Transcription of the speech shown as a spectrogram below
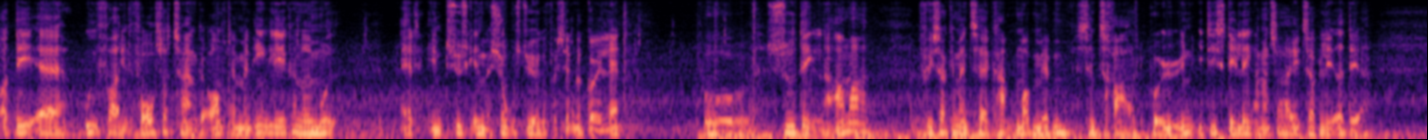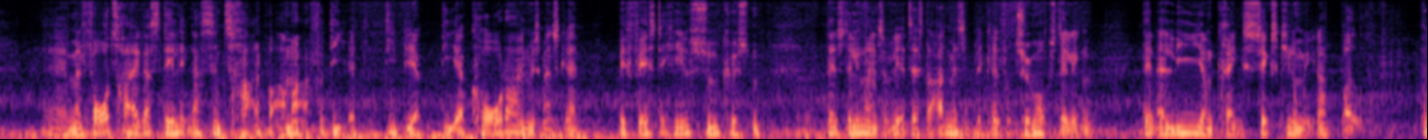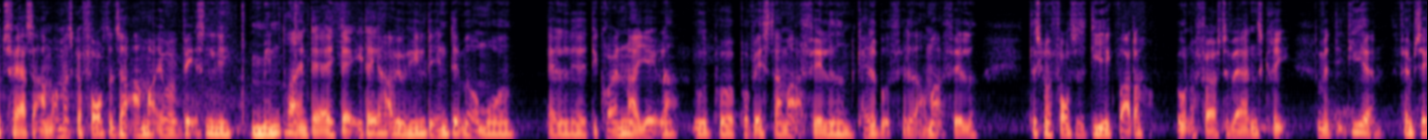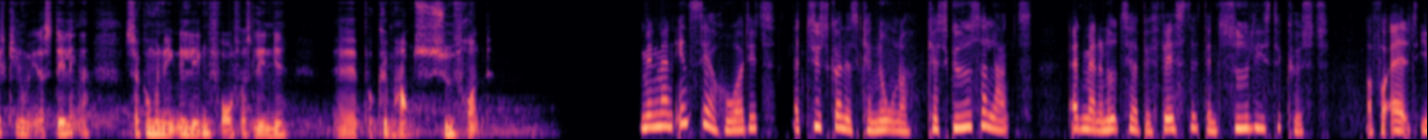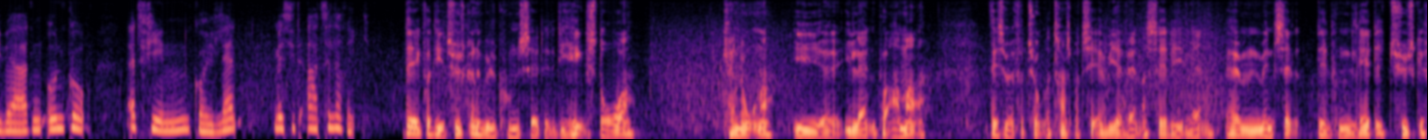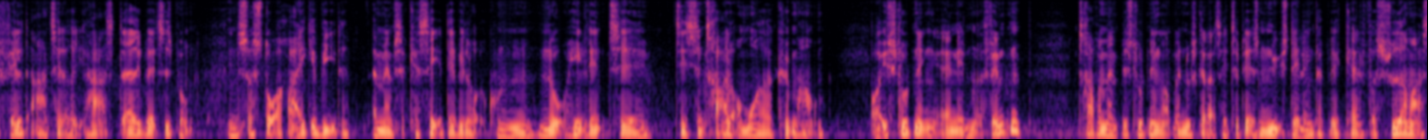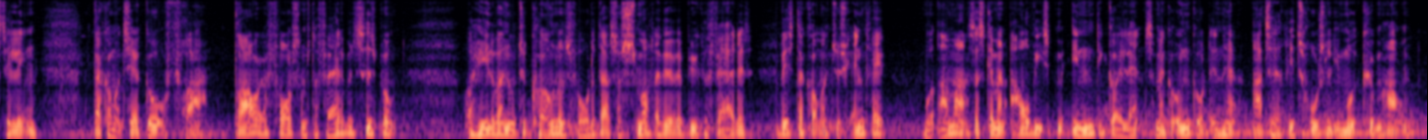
Og det er ud fra en forsvarstanke om, at man egentlig ikke har noget imod, at en tysk invasionsstyrke for eksempel går i land på syddelen af Amager, for så kan man tage kampen op med dem centralt på øen i de stillinger, man så har etableret der. Øh, man foretrækker stillinger centralt på Amager, fordi at de, bliver, de er kortere, end hvis man skal befæste hele sydkysten. Den stilling, man etablerer til at starte med, som bliver kaldt for tømmeropstillingen, den er lige omkring 6 km bred på tværs af Amager. Og man skal forestille sig, at Amager jo er væsentligt mindre, end det er i dag. I dag har vi jo hele det inddæmmede område. Alle øh, de grønne arealer ude på, på Vestamager, fælleden, Kaldebodfældet, Amagerfældet. Det skal man forestille sig, at de ikke var der under 1. verdenskrig. Så med de, de her 5-6 km stillinger, så kunne man egentlig lægge en forsvarslinje øh, på Københavns sydfront. Men man indser hurtigt, at tyskernes kanoner kan skyde så langt, at man er nødt til at befæste den sydligste kyst, og for alt i verden undgå, at fjenden går i land med sit artilleri. Det er ikke fordi tyskerne ville kunne sætte de helt store kanoner i, øh, i land på Amager, det er simpelthen for tungt at transportere via vand og sætte i land. Øhm, men selv det den lette tyske feltartilleri har stadig på det tidspunkt en så stor rækkevidde, at man kan se, at det vil kunne nå helt ind til, til centrale områder af København. Og i slutningen af 1915 træffer man beslutning om, at nu skal der altså etableres en ny stilling, der bliver kaldt for Sydamager-stillingen, der kommer til at gå fra Dragør Fort, som står færdig på et tidspunkt, og hele vejen ud til Kongelundsfortet, der er så småt at være bygget færdigt. Hvis der kommer et tysk angreb, mod Amager, så skal man afvise dem, inden de går i land, så man kan undgå den her artilleritrussel imod København.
